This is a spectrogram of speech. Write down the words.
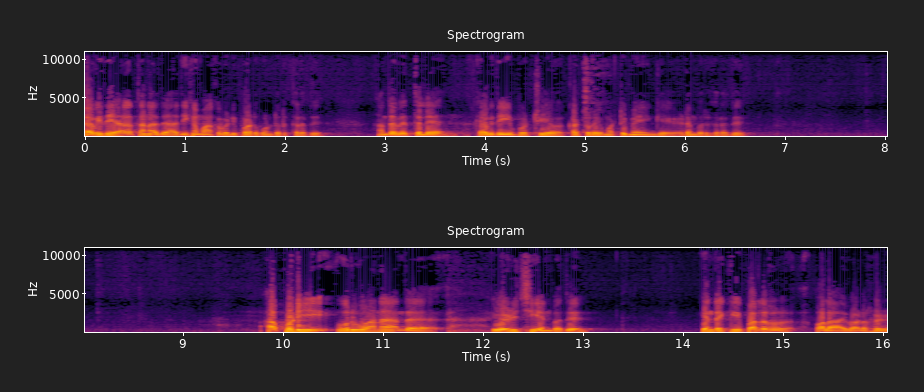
கவிதையாகத்தான் அது அதிகமாக வெளிப்பாடு கொண்டிருக்கிறது. அந்த விதத்திலே கவிதையை பற்றிய கட்டுரை மட்டுமே இங்கே இடம்பெறுகிறது. அப்படி உருவான அந்த எழுச்சி என்பது இன்றைக்கு பலர் பல ஆய்வாளர்கள்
